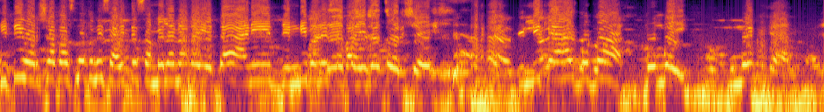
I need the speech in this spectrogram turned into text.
किती वर्षापासून तुम्ही साहित्य संमेलनाला येताय आणि दिंडीमध्ये पहिलंच वर्ष आहे. दिल्लीत आहात कुठं? मुंबई. मुंबई कुठे आहात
